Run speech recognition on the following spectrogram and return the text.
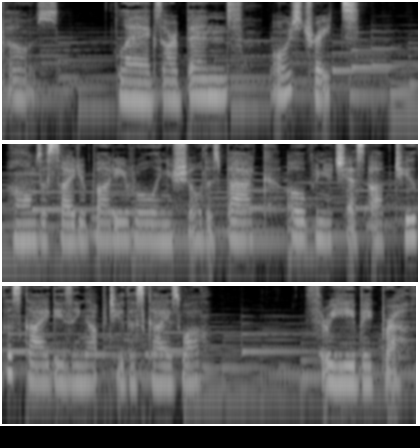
pose. Legs are bent or straight. Arms aside your body, rolling your shoulders back. Open your chest up to the sky, gazing up to the sky as well. Three big breaths.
